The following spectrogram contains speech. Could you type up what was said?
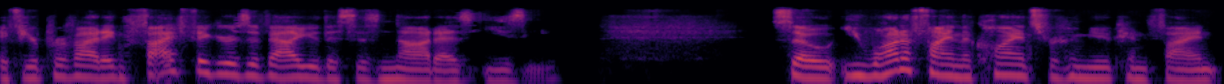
If you're providing five figures of value, this is not as easy. So you want to find the clients for whom you can find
